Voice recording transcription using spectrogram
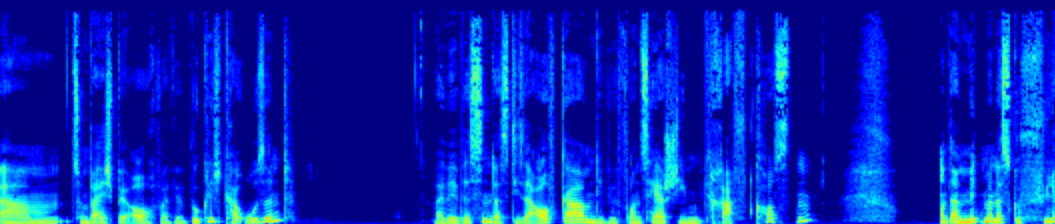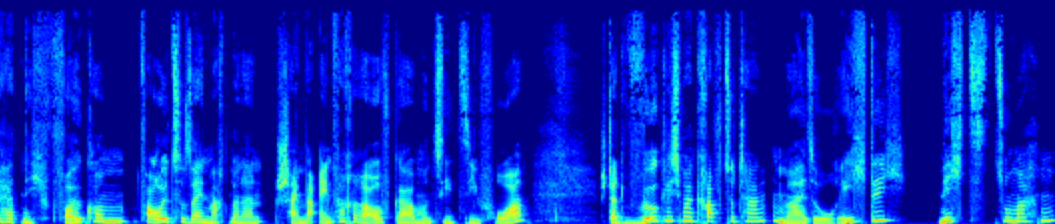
Ähm, zum Beispiel auch, weil wir wirklich K.O. sind. Weil wir wissen, dass diese Aufgaben, die wir vor uns herschieben, Kraft kosten. Und damit man das Gefühl hat, nicht vollkommen faul zu sein, macht man dann scheinbar einfachere Aufgaben und zieht sie vor. statt wirklich mal Kraft zu tanken, mal so richtig nichts zu machen,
